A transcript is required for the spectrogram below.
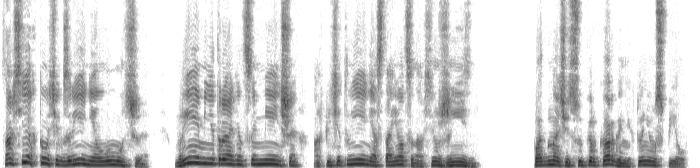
«Со всех точек зрения лучше, времени тратится меньше, а впечатление остается на всю жизнь». Подначить суперкарго никто не успел.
